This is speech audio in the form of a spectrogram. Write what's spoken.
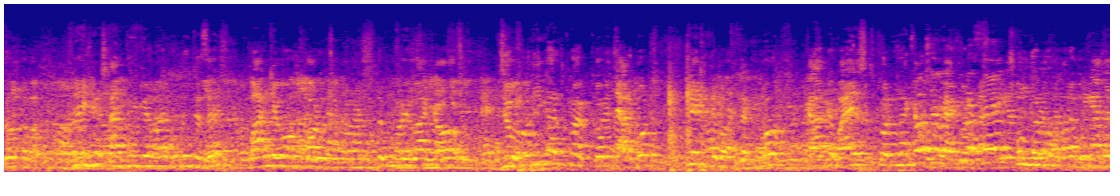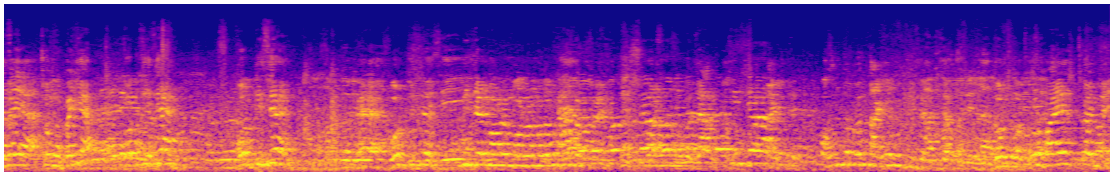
ধন্যবাদ। এইখানে শান্তি বা কেউ পরিচালনার মধ্যে করে বা কেউ যে অধিকার প্রয়োগ করে যার ভোট কে দিতে পারছে কোনো কাউকে বায়াস করে না কাউকে করে না। সুন্দর সুন্দর ভাইয়া ভোট দিয়েছেন? ভোট দিয়েছেন? হ্যাঁ ভোট দিয়েছেন। নিজের মনের মনের মতো কাজ করবেন। মনের মতো যার পছন্দ করেন তাকে ভোট দিয়েছেন কোনো বায়াস করে নাই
